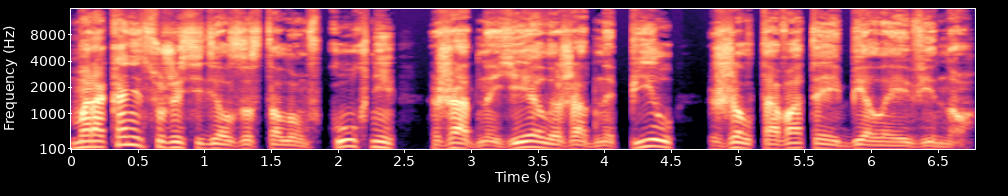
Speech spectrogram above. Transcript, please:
марокканец уже сидел за столом в кухне, жадно ел и жадно пил, желтоватое белое вино.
